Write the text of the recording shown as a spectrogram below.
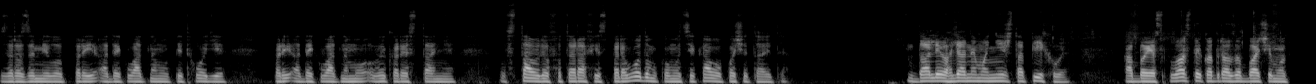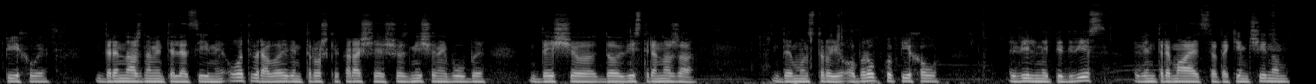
Зрозуміло, при адекватному підході, при адекватному використанні. Вставлю фотографії з переводом, кому цікаво, почитайте. Далі оглянемо ніж та піхви. АБС пластик одразу бачимо піхви, дренажно-вентиляційний отвір, але він трошки краще, що зміщений був би дещо до вістря ножа. Демонструю обробку піхов, вільний підвіс. Він тримається таким чином,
